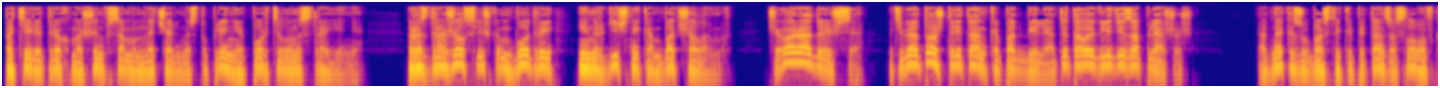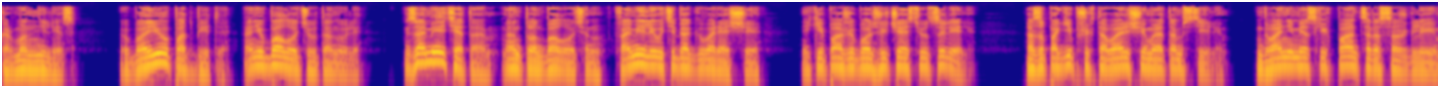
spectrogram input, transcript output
Потеря трех машин в самом начале наступления портила настроение. Раздражал слишком бодрый и энергичный комбат Шаламов. «Чего радуешься? У тебя тоже три танка подбили, а ты того и гляди запляшешь». Однако зубастый капитан за словом в карман не лез. «В бою подбиты, они в болоте утонули. Заметь это, Антон Болотин, фамилии у тебя говорящие. Экипажи большей частью уцелели. А за погибших товарищей мы отомстили. Два немецких панцера сожгли,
